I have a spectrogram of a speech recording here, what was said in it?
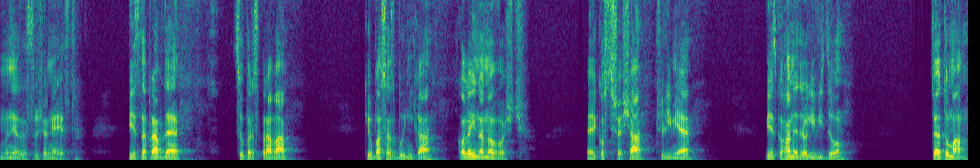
No nie, ze strusia nie jest. Więc naprawdę super sprawa. Kiełbasa z bójnika. Kolejna nowość e, Kostrzesia, czyli mnie. Więc kochany drogi widzu, co ja tu mam?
